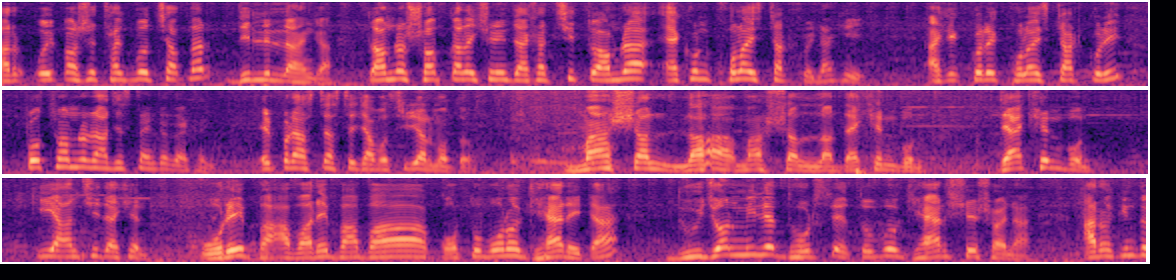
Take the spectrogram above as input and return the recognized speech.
আর ওই পাশে থাকবে হচ্ছে আপনার দিল্লির লেহেঙ্গা। তো আমরা সব কালেকশনই দেখাচ্ছি। তো আমরা এখন খোলা স্টার্ট করি, নাকি? এক এক করে খোলা স্টার্ট করি। প্রথম আমরা রাজস্থানটা দেখাই। এরপরে আস্তে আস্তে যাব সিরিয়াল মতো। মাশাল্লাহ মাশাল্লাহ, দেখেন বোন দেখেন বোন, কি আনছি দেখেন। ওরে বাবারে বাবা, কত বড় ঘ্যার এটা। দুইজন মিলে ধরছে, তবুও ঘ্যার শেষ হয় না। আরও কিন্তু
